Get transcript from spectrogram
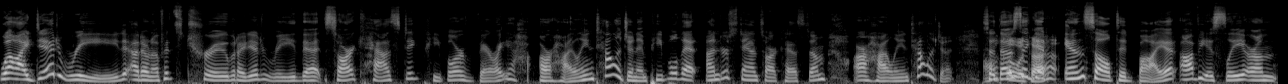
Well, I did read. I don't know if it's true, but I did read that sarcastic people are very are highly intelligent, and people that understand sarcasm are highly intelligent. So I'll those with that, that. get insulted by it, obviously, are on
